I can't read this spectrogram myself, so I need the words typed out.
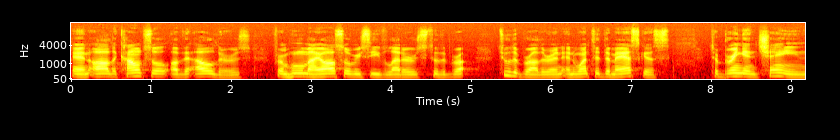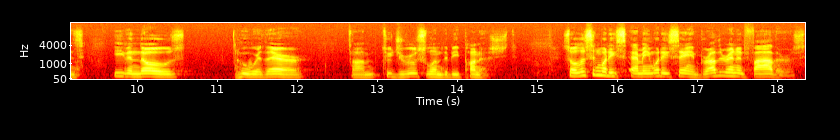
and all the council of the elders, from whom I also received letters to the, to the brethren, and went to Damascus to bring in chains even those who were there um, to Jerusalem to be punished. So listen what he's I mean what he's saying, brethren and fathers.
